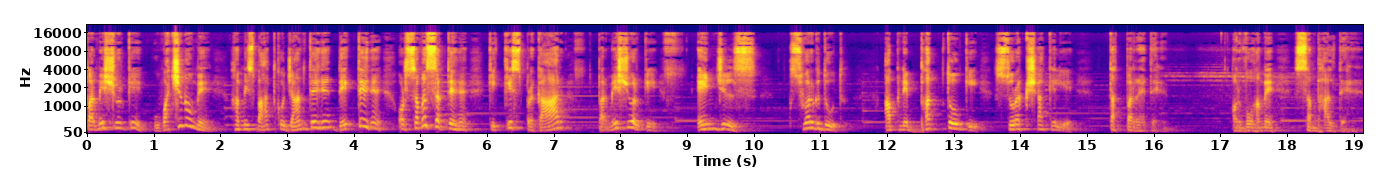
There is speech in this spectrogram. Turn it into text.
परमेश्वर के वचनों में हम इस बात को जानते हैं, देखते हैं और समझ सकते हैं कि किस प्रकार परमेश्वर के एंजल्स स्वर्गदूत, अपने भक्तों की सुरक्षा के लिए तत्पर रहते हैं और वो हमें संभालते हैं।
